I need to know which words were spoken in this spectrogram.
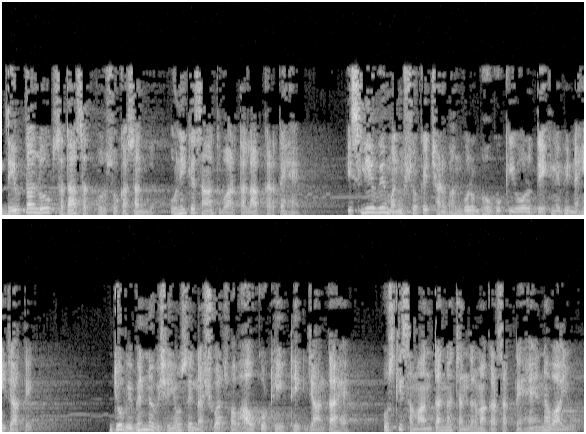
देवता लोग सदा सत्पुरुषों का संग उन्हीं के साथ वार्तालाप करते हैं। इसलिए वे मनुष्यों के क्षणभंगुर भोगों की ओर देखने भी नहीं जाते। जो विभिन्न विषयों से नश्वर स्वभाव को ठीक ठीक जानता है, उसकी समानता न चंद्रमा कर सकते हैं, न वायु।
